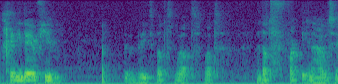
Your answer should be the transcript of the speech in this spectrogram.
geen idee of je weet wat, wat, wat dat vak inhoudt, zeg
